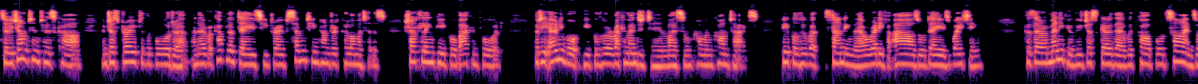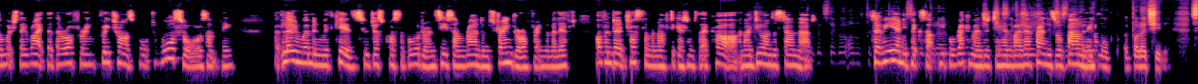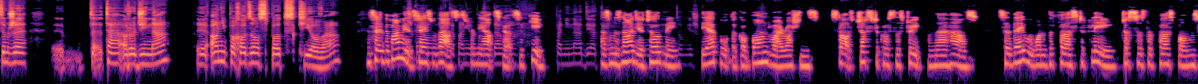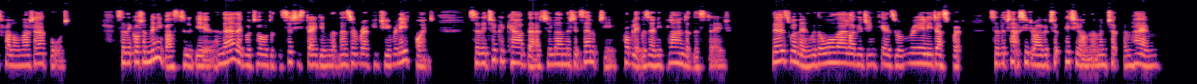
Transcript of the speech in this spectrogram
So he jumped into his car and just drove to the border, and over a couple of days he drove 1700 kilometers, shuttling people back and forward. But he only bought people who were recommended to him by some common contacts, people who were standing there already for hours or days waiting. Because there are many people who just go there with cardboard signs on which they write that they're offering free transport to Warsaw or something. But lone women with kids who just cross the border and see some random stranger offering them a lift often don't trust them enough to get into their car, and I do understand that. So he only picks up people recommended to him by their friends or family. Ta rodzina, oni pochodzą spod Kijowa. And so the family that stays with us is from the outskirts of Kiev. As Ms. Nadia told me, the airport that got bombed by Russians starts just across the street from their house. So they were one of the first to flee, just as the first bombs fell on that airport. So they got a minibus to Lviv, and there they were told at the city stadium that there's a refugee relief point. So they took a cab there to learn that it's empty. Probably it was only planned at this stage. Those women with all their luggage and kids were really desperate, so the taxi driver took pity on them and took them home.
